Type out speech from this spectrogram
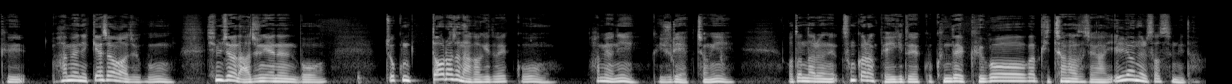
그 화면이 깨져가지고 심지어 나중에는 뭐 조금 떨어져 나가기도 했고 화면이 그 유리 액정이 어떤 날은 손가락 베이기도 했고 근데 그거가 귀찮아서 제가 1년을 썼습니다.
